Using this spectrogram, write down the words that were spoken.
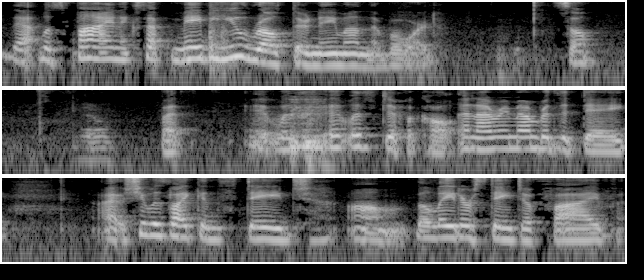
that was fine, except maybe you wrote their name on the board. So, Yeah. but it was it was difficult, and I remember the day She was like in stage, um, the later stage of five,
